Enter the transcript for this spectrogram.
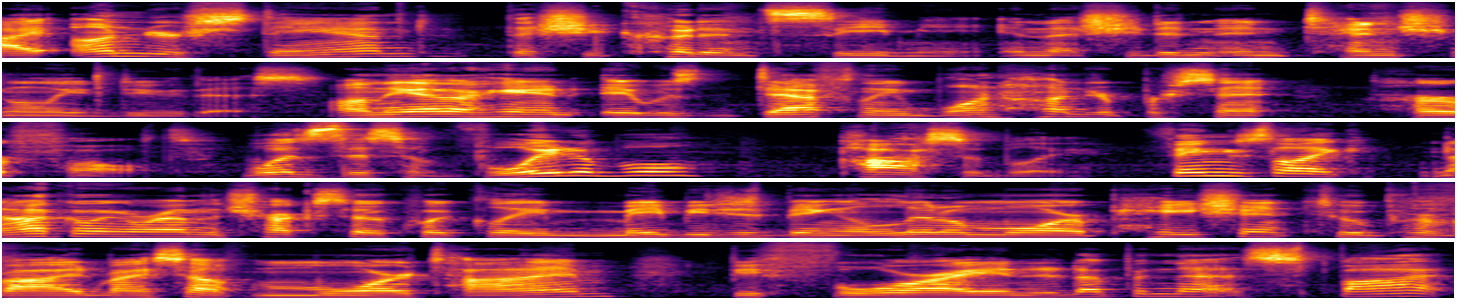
I understand that she couldn't see me and that she didn't intentionally do this. On the other hand, it was definitely 100% her fault. Was this avoidable? Possibly. Things like not going around the truck so quickly, maybe just being a little more patient to provide myself more time before I ended up in that spot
